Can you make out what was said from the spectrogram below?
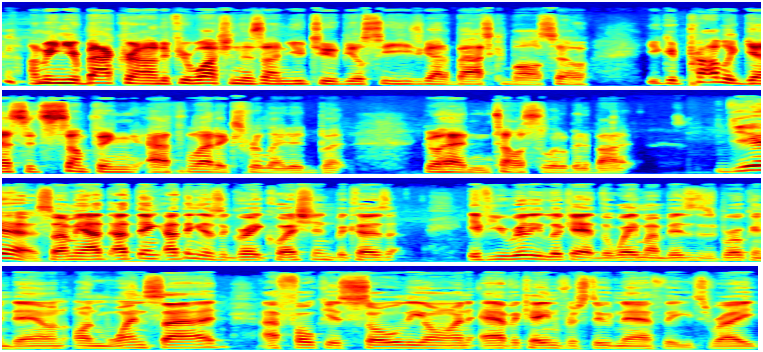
I mean, your background. If you're watching this on YouTube, you'll see he's got a basketball, so you could probably guess it's something athletics related. But go ahead and tell us a little bit about it. Yeah, so I mean, I, I think I think it's a great question because if you really look at the way my business is broken down, on one side, I focus solely on advocating for student athletes, right?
